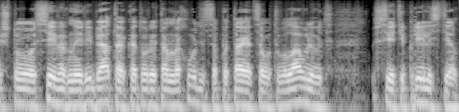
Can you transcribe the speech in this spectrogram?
что северные ребята, которые там находятся, пытаются вот вылавливать все эти прелести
